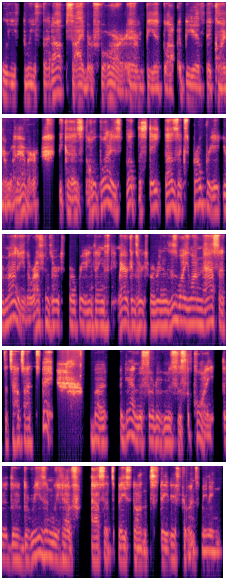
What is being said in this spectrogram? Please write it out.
we we set up cyber for uh, be it be it bitcoin or whatever because the whole point is look the state does expropriate your money. The russians are expropriating things the americans are expropriating things. this is why you want an asset that's outside the state. But again this sort of misses the point. The the, the reason we have assets based on state issuance meaning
